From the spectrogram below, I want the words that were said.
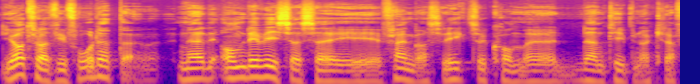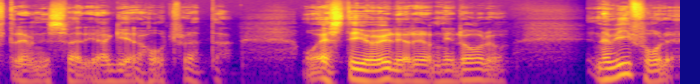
Jag tror att vi får detta. När om det visar sig framgångsrikt så kommer den typen av krafter även i Sverige agera hårt för detta. Och SD gör ju det redan idag då. När vi får det,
